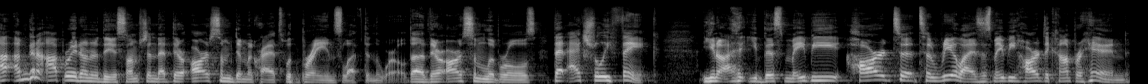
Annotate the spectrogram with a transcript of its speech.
I'm going to operate under the assumption that there are some Democrats with brains left in the world. Uh, there are some liberals that actually think. You know, this may be hard to, to realize. This may be hard to comprehend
